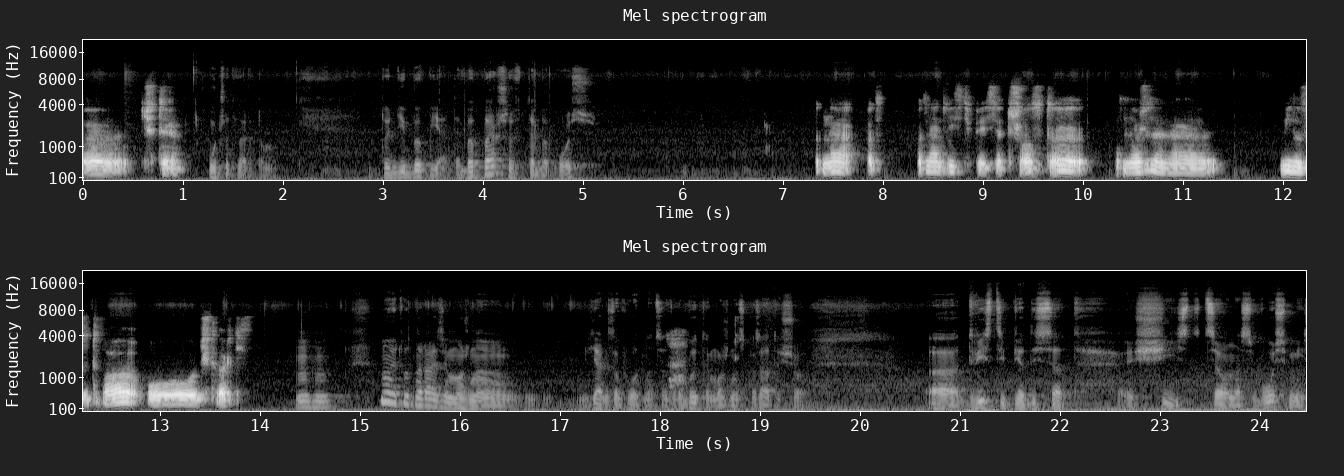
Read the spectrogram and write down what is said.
Е, Чотири. У четвертому. Тоді B5. B1 в тебе ось. Одна, од- 256 умножена на мінус 2 у четвертій. Угу. Ну і тут наразі можна як завгодно це зробити. Можна сказати, що е, 256 це у нас восьмий, е,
